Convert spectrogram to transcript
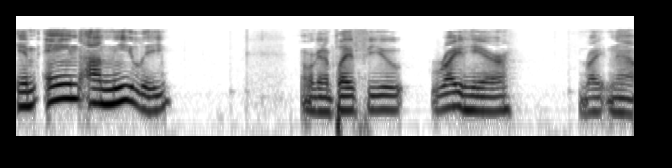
"Im Ein Anili," and we're going to play it for you right here, right now.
